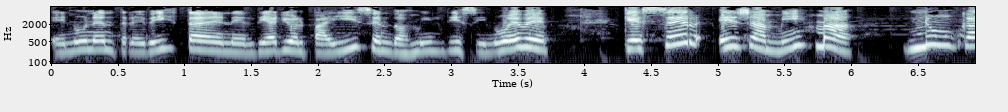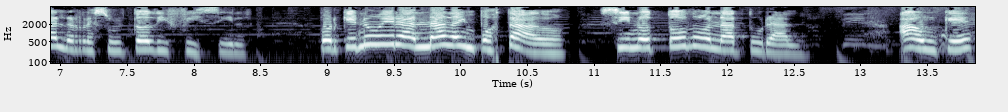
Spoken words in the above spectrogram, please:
en una entrevista en el diario El País en 2019 que ser ella misma nunca le resultó difícil, porque no era nada impostado, sino todo natural. Aunque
